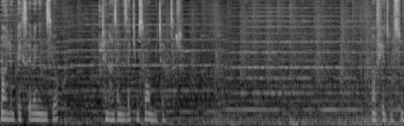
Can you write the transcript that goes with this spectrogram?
Malum pek seveniniz yok. Cenazenizde kimse olmayacaktır. Afiyet olsun.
